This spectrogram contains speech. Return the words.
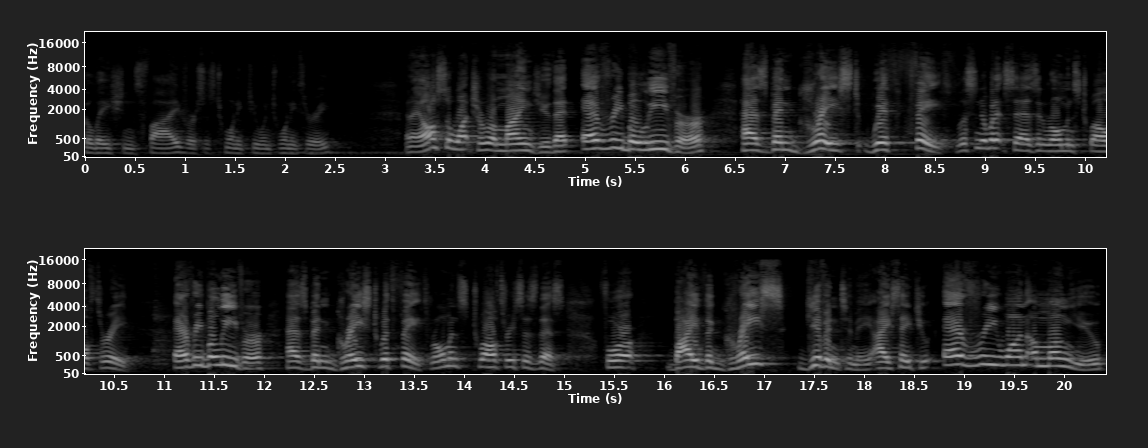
Galatians 5, verses 22 and 23. And I also want to remind you that every believer has been graced with faith. Listen to what it says in Romans 12, 3. Every believer has been graced with faith. Romans 12, 3 says this For by the grace given to me, I say to everyone among you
